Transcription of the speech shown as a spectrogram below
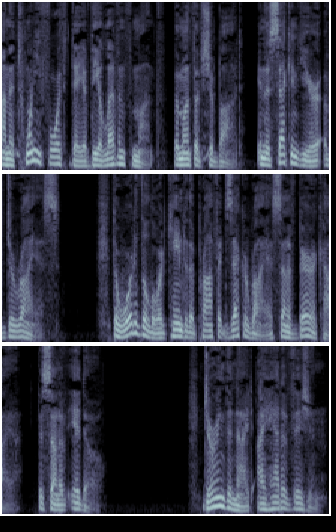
On the 24th day of the 11th month the month of shebat in the second year of darius the word of the lord came to the prophet zechariah son of berechiah the son of iddo. During the night i had a vision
